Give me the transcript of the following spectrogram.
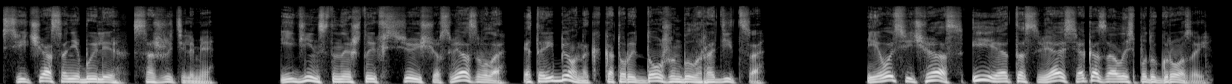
сейчас они были сожителями. Единственное, что их все еще связывало, это ребенок, который должен был родиться. И вот сейчас и эта связь оказалась под угрозой.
